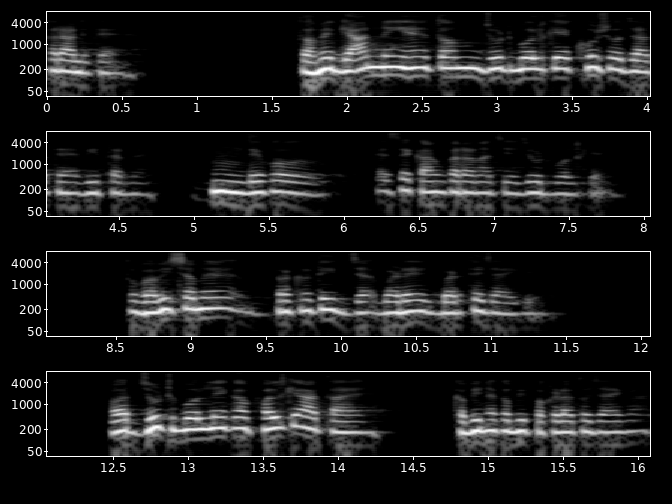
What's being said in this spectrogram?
करा लेते हैं। तो हमें ज्ञान नहीं है तो हम झूठ बोल के खुश हो जाते हैं भीतर में। हम्म देखो ऐसे काम कराना चाहिए झूठ बोल के। तो भविष्य में प्रकृति बढ़े, बढ़ते जाएगी। और झूठ बोलने का फल क्या आता है? कभी ना कभी पकड़ा तो जाएगा।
